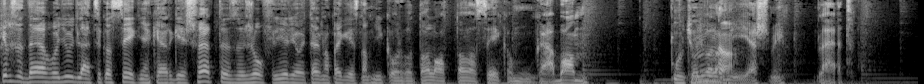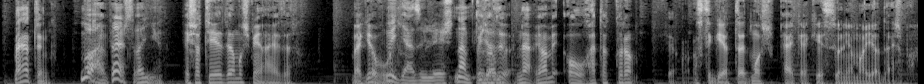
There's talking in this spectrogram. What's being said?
Képzeld el, hogy úgy látszik a széknyekergés fertőző. Zsófi írja, hogy tegnap egész nap nyikorgott alatta a szék a munkában. Úgyhogy Na. valami ilyesmi lehet. Mehetünk? Na, persze, menjünk. És a tiéddel most mi a helyzet? Megjavult? Vigyázülés, nem tudom. Vigyázz, ne, ja, mi, ó, hát akkor a, azt ígérted, most el kell készülni a mai adásban.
